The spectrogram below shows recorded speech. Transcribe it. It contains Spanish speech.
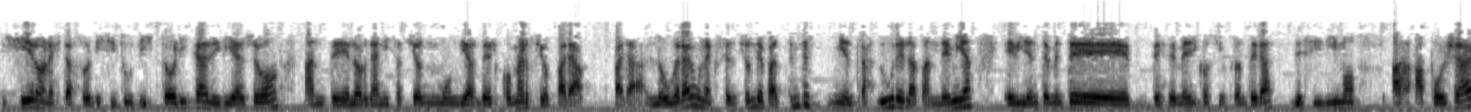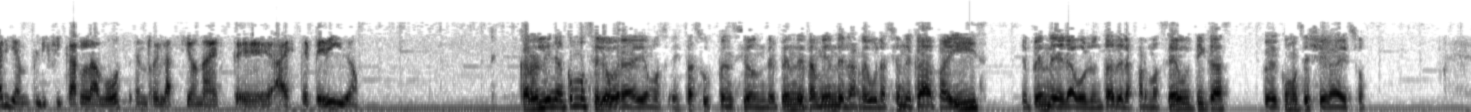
hicieron esta solicitud histórica, diría yo, ante la Organización Mundial del Comercio para lograr una exención de patentes mientras dure la pandemia, evidentemente desde Médicos Sin Fronteras decidimos a, apoyar y amplificar la voz en relación a este a este pedido. Carolina, ¿cómo se logra, digamos, esta suspensión? ¿Depende también de la regulación de cada país? ¿Depende de la voluntad de las farmacéuticas? ¿Cómo se llega a eso?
